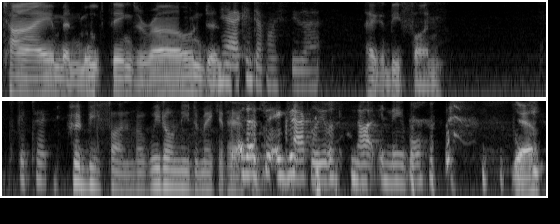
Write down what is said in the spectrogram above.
time and move things around, and Yeah, I can definitely see that. that could be fun. It's a good pick. Could be fun, but we don't need to make it happen. That's exactly. Let's not enable. Yeah.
